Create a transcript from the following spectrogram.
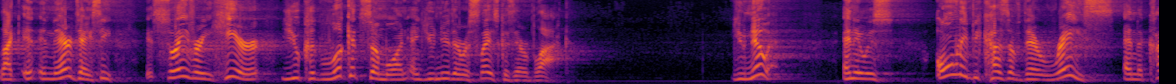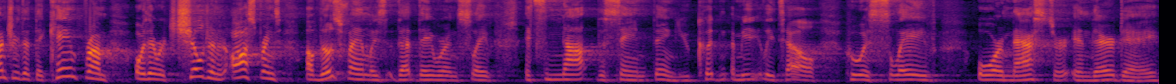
Like in, in their day, see, slavery here, you could look at someone and you knew they were slaves because they were black. You knew it. And it was only because of their race and the country that they came from, or they were children and offsprings of those families that they were enslaved. It's not the same thing. You couldn't immediately tell who was slave or master in their day.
